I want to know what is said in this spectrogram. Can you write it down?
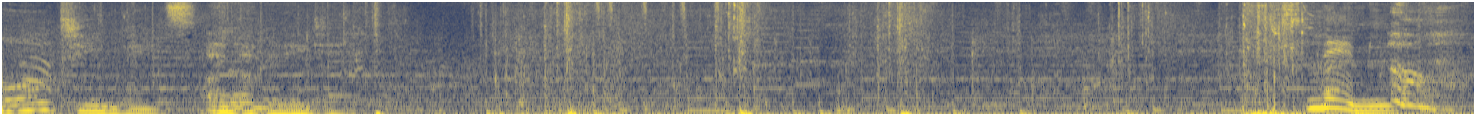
All teammates eliminated. Name. Oh.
